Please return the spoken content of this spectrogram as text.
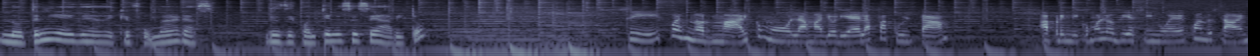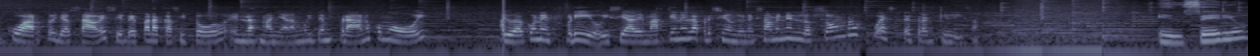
No tenía idea de que fumaras. ¿Desde cuándo tienes ese hábito? Sí, pues normal, como la mayoría de la facultad. Aprendí como a los 19 cuando estaba en cuarto, ya sabes, sirve para casi todo, en las mañanas muy temprano como hoy. Ayuda con el frío y si además tiene la presión de un examen en los hombros, pues te tranquiliza. ¿En serio?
